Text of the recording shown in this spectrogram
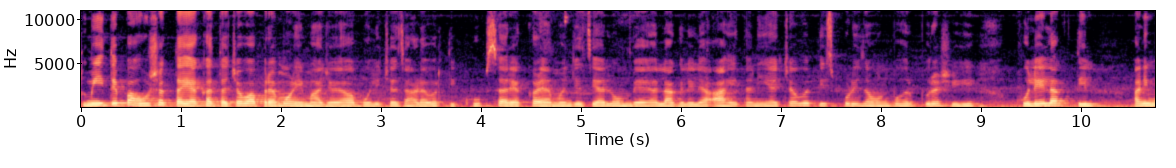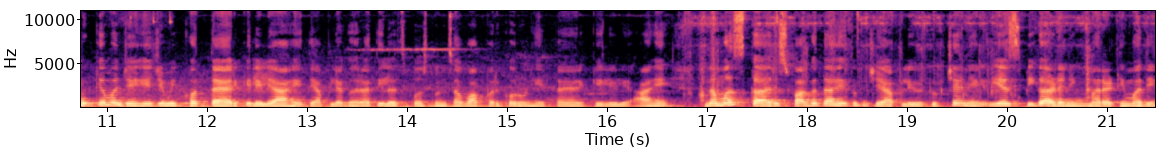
तुम्ही इथे पाहू शकता या खताच्या वापरामुळे माझ्या या अबोलीच्या झाडावरती खूप साऱ्या कळ्या म्हणजेच या लोंब्या या लागलेल्या आहेत आणि याच्यावरतीच पुढे जाऊन भरपूर अशी ही फुले लागतील. आणि मुख्य म्हणजे हे जे मी खत तयार केलेले आहे ते आपल्या घरातीलच वस्तूंचा वापर करून हे तयार केलेले आहे. नमस्कार स्वागत आहे तुमचे आपले YouTube channel S P gardening मराठीमध्ये.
